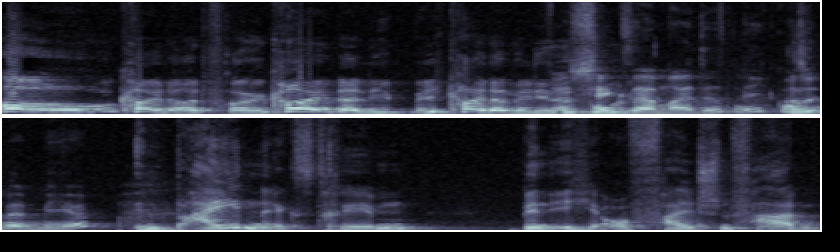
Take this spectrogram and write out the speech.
oh, keine Anfrage, keiner liebt mich, keiner will dieses Das Buch. Schicksal meint es nicht gut Also- mit mir. In beiden Extremen bin ich auf falschen Faden.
